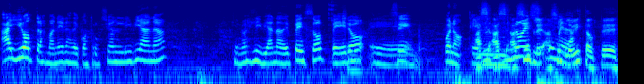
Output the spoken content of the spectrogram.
hay otras maneras de construcción liviana, que no es liviana de peso, pero... eh, Sí. Bueno, eh, A, a- a no es simple, a simple vista ustedes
